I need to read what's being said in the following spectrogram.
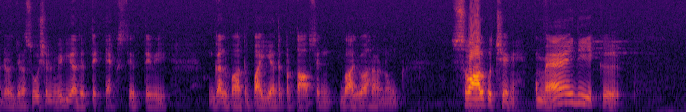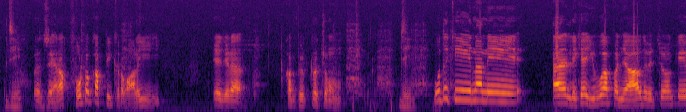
ਜਿਹੜਾ ਸੋਸ਼ਲ ਮੀਡੀਆ ਦੇ ਉੱਤੇ ਐਕਸ ਦੇ ਉੱਤੇ ਵੀ ਗੱਲਬਾਤ ਪਾਈ ਹੈ ਤੇ ਪ੍ਰਤਾਪ ਸਿੰਘ ਬਾਜਵਾ ਹਰਾਂ ਨੂੰ ਸਵਾਲ ਪੁੱਛੇ ਨੇ। ਉਹ ਮੈਂ ਇਹਦੀ ਇੱਕ ਜੀ। ਜ਼ਰਾ ਫੋਟੋ ਕਾਪੀ ਕਰਵਾ ਲਈ ਇਹ ਜਿਹੜਾ ਕੰਪਿਊਟਰ ਚੋਂ। ਜੀ। ਉਹਦੇ 'ਚ ਇਹਨਾਂ ਨੇ ਇਹ ਲਿਖਿਆ ਯੁਵਾ ਪੰਜਾਬ ਦੇ ਵਿੱਚੋਂ ਕਿ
